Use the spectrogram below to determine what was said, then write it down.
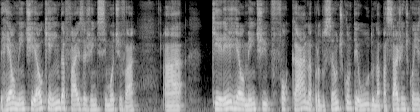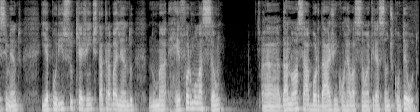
realmente é o que ainda faz a gente se motivar a querer realmente focar na produção de conteúdo, na passagem de conhecimento. E é por isso que a gente está trabalhando numa reformulação uh, da nossa abordagem com relação à criação de conteúdo.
